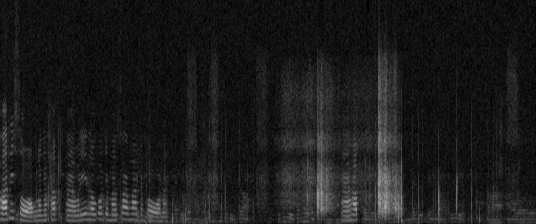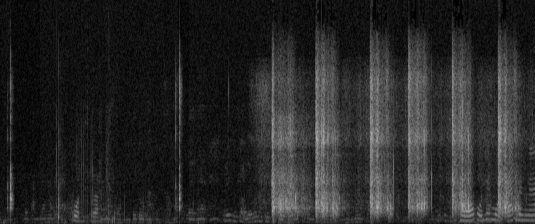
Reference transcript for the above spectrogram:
พาร์ทที่สองกันนะครับอ่าวันนี้เราก็จะมาสร้างบ้านกันต่อนะอ่าครับขุดก่อน ขอขุดให้หมดแป๊บนึงนะ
